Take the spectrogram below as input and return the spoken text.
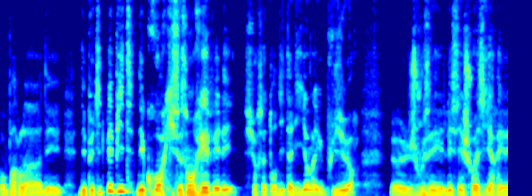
qu'on parle euh, des, des, petites pépites, des coureurs qui se sont révélés sur ce Tour d'Italie. Il y en a eu plusieurs. je vous ai laissé choisir et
